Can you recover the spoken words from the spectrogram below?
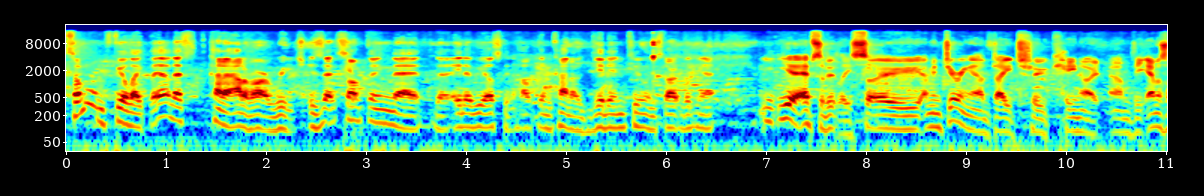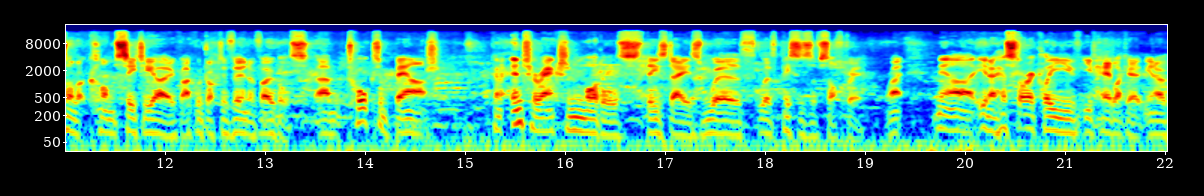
some of them feel like, yeah, that's kind of out of our reach. Is that something that the AWS can help them kind of get into and start looking at? Yeah, absolutely. So, I mean, during our day two keynote, um, the Amazon.com CTO, a guy called Dr. Werner Vogels, um, talked about kind of interaction models these days with, with pieces of software, right? Now, you know, historically you've, you've had like a, you know,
